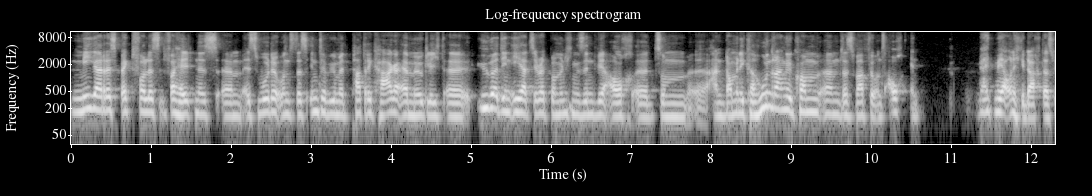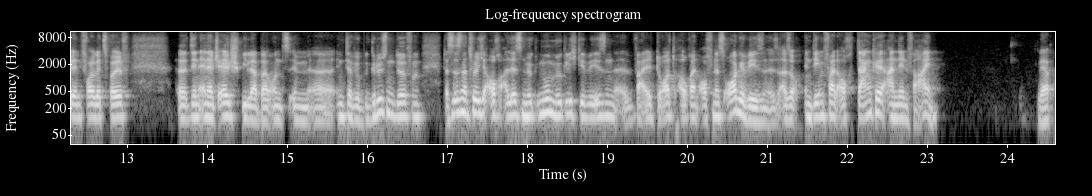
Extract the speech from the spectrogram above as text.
mega respektvolles Verhältnis. Ähm, es wurde uns das Interview mit Patrick Hager ermöglicht. Äh, über den EHC Red Bull München sind wir auch äh, zum äh, an Dominika Huhn rangekommen. Ähm, das war für uns auch ein hätten wir auch nicht gedacht, dass wir in Folge 12 äh, den NHL-Spieler bei uns im äh, Interview begrüßen dürfen. Das ist natürlich auch alles mög nur möglich gewesen, äh, weil dort auch ein offenes Ohr gewesen ist. Also in dem Fall auch Danke an den Verein. Ja,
